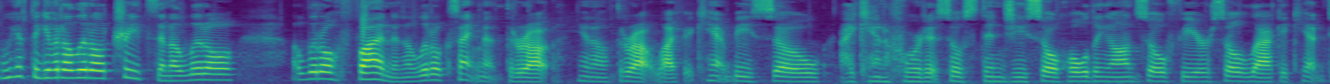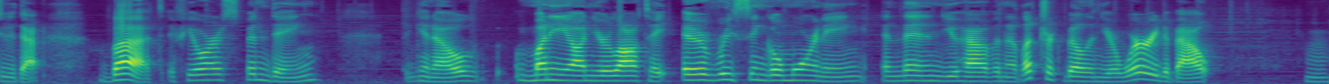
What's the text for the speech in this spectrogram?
we have to give it a little treats and a little, a little fun and a little excitement throughout, you know, throughout life. It can't be so, I can't afford it, so stingy, so holding on, so fear, so lack. It can't do that. But if you are spending, you know, money on your latte every single morning and then you have an electric bill and you're worried about, Hmm,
